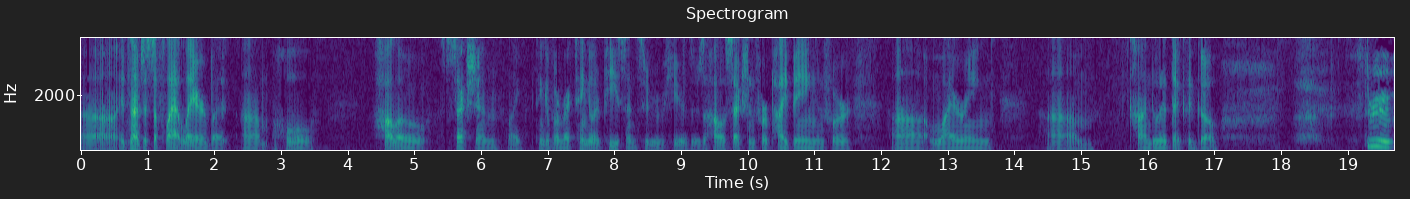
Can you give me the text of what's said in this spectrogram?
uh, it's not just a flat layer, but um, a whole hollow section, like think of a rectangular piece and through here there's a hollow section for piping and for uh, wiring um, conduit that could go through.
